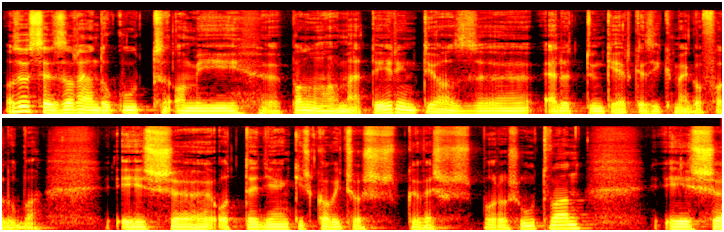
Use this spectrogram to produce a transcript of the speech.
Az összes zarándok út, ami Pannonhalmát érinti, az előttünk érkezik meg a faluba. És ott egy ilyen kis kavicsos, köves, poros út van, és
